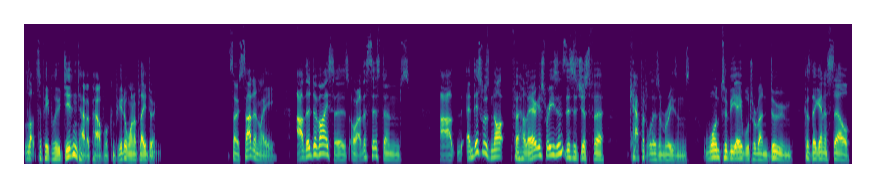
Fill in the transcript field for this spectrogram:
lots of people who didn't have a powerful computer want to play Doom. So suddenly, other devices or other systems are, and this was not for hilarious reasons, this is just for capitalism reasons, want to be able to run Doom because they're going to sell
